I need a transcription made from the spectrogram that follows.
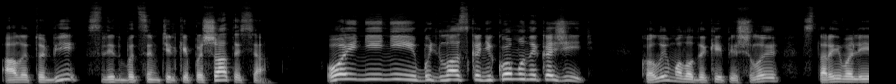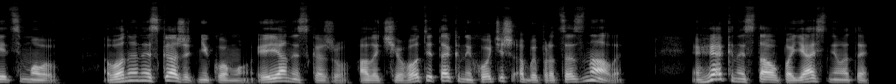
Але тобі слід би цим тільки пишатися. Ой ні, ні, будь ласка, нікому не кажіть. Коли молодики пішли, старий валієць мовив Вони не скажуть нікому, і я не скажу, але чого ти так не хочеш, аби про це знали? Гек не став пояснювати,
